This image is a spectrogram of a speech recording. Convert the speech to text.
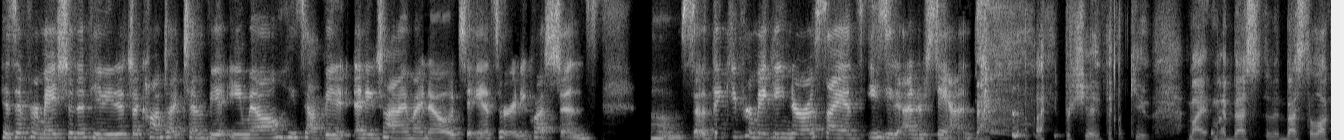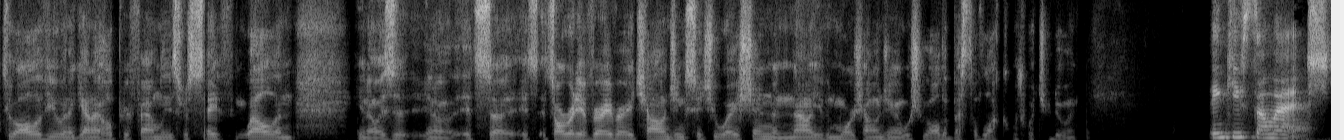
his information if you needed to contact him via email. He's happy anytime I know to answer any questions. Um, so thank you for making neuroscience easy to understand. I appreciate it. Thank you. My my best best of luck to all of you. And again, I hope your families are safe and well. And you know, is it you know, it's uh, it's it's already a very very challenging situation, and now even more challenging. I wish you all the best of luck with what you're doing. Thank you so much.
